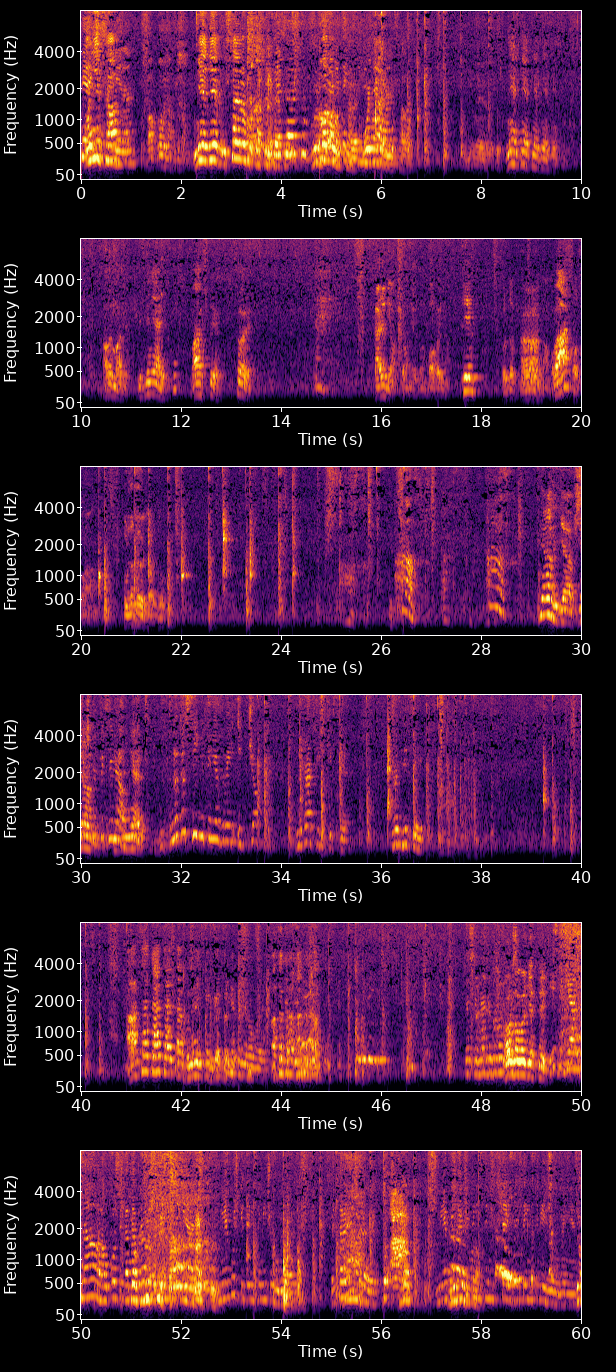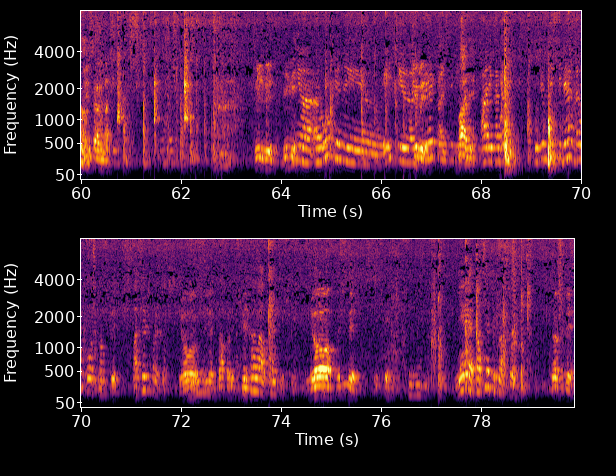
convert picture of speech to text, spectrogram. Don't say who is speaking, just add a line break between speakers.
Niye
Oysa
niye diye üç tane fırsat vereceksin? Kurban olun sana. Oynayan bir salak. Niye niye niye niye niye? Alırım abi. Üzülüyoruz. Bağışlıyor. Sorry.
Ferdi yaptı anlıyorum babayla.
Kim?
Burada.
Var. Пьяный я,
что ж
пьяный.
ты потерял?
Извиняюсь.
Ну это все нетрезвые и чё? Ну практически все. Кроме детей. По-новому.
At at at at at.
Слушай, надо было... Если бы я знала, а у кошек отобрала, у меня Кошачьи ты не с ними его гонять.
Bir saniye. Bir bir.
У меня Робины, эти, пальцы.
Ваня.
Отдам, купил для себя, отдам кошкам.
Başlık bırakın.
Yok, yok,
Bir kanal konuşsun.
yok, üstü.
Niye? Başlık bırakın.
Dört bir.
